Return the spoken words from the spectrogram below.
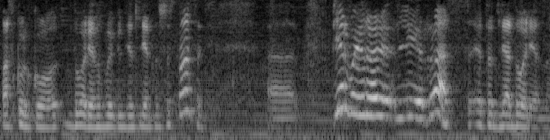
поскольку Дориан выглядит лет на 16, а, в первый раз это для Дориана?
